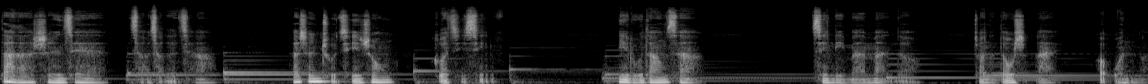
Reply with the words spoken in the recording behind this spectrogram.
大大的世界，小小的家，他身处其中，何其幸福！一如当下，心里满满的装的都是爱和温暖。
